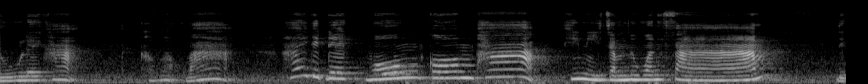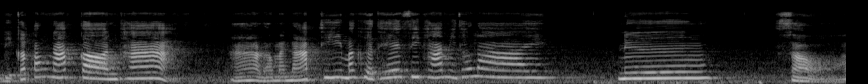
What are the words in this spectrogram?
ดูเลยค่ะ เขาบอกว่า ให้เด็กๆวงกลมภาพที่มีจำนวนสามเด็กๆก็ต้องนับก่อนค่ะอ่าเรามานับที่มะเขือเทศสิคะมีเท่าไหร่หนึ่งสอง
